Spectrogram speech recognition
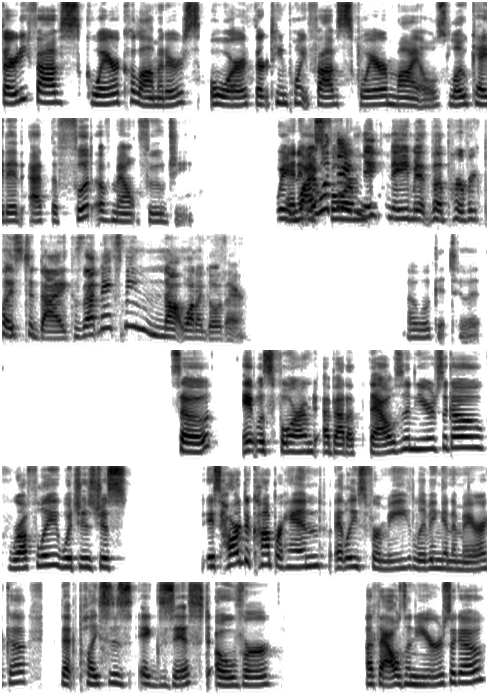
35 square kilometers or 13.5 square miles located at the foot of Mount Fuji. Wait, and why would formed... they nickname it the perfect place to die? Because that makes me not want to go there. Oh, we'll get to it. So it was formed about a thousand years ago, roughly, which is just it's hard to comprehend, at least for me, living in America, that places exist over a thousand years ago.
